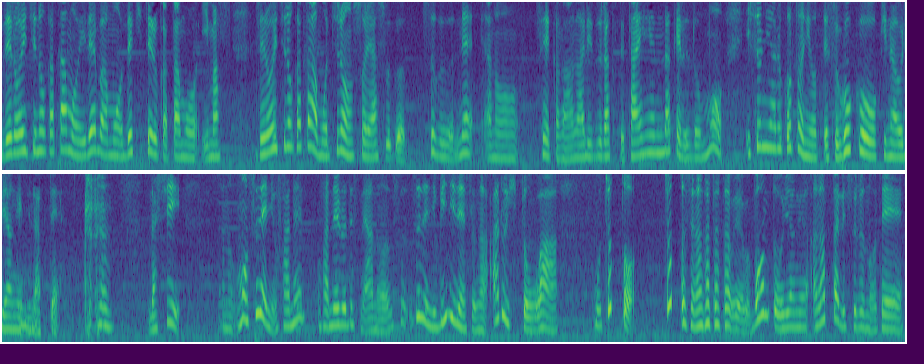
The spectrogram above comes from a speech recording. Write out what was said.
01の方もいればもうできてる方もいます。01の方はもちろんそりゃすぐすぐねあの成果が上がりづらくて大変だけれども一緒にやることによってすごく大きな売り上げになってだしあのもうすでにファネファネルですねあのすでにビジネスがある人はもうちょっとちょっと背中たためばボンと売り上げが上がったりするので、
